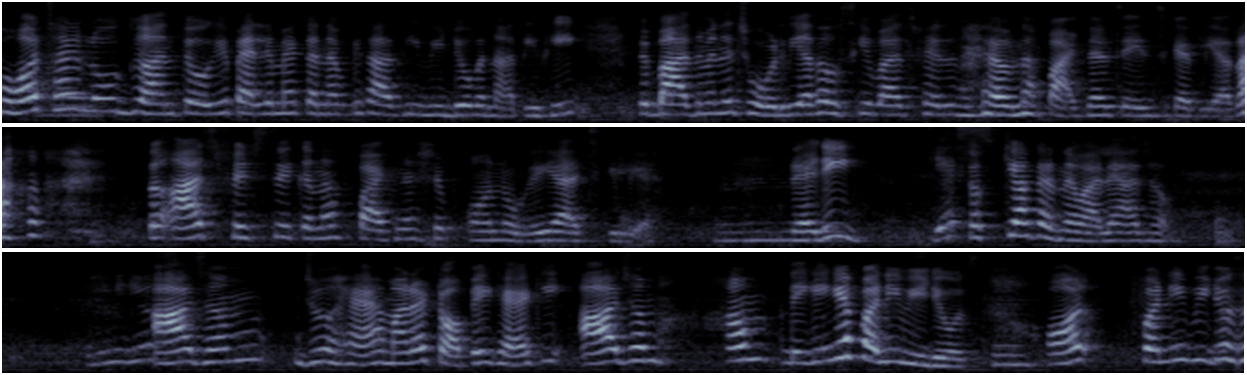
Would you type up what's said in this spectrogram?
बहुत सारे लोग जानते होंगे पहले मैं कनव के साथ ही वीडियो बनाती थी फिर बाद में मैंने छोड़ दिया था उसके बाद फिर मैंने अपना पार्टनर चेंज कर लिया था सो so, आज फिर से कनव पार्टनरशिप ऑन हो गई आज के लिए रेडी mm. yes. तो क्या करने वाले हैं आज हम आज हम जो है हमारा टॉपिक है कि आज हम हम देखेंगे फनी वीडियोस hmm. और फनी वीडियोस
